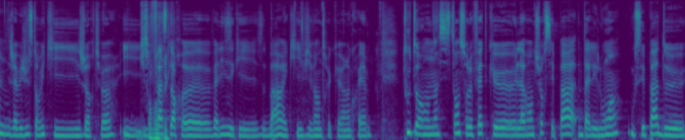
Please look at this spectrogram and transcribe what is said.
J'avais juste envie qu'ils, genre, tu vois, ils fassent leur euh, valise et qu'ils se barrent et qu'ils vivent un truc euh, incroyable. Tout en insistant sur le fait que l'aventure, c'est pas d'aller loin ou c'est pas de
